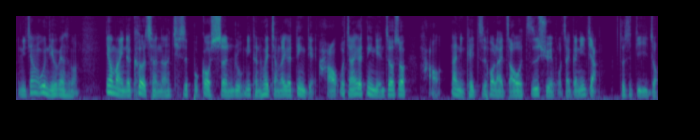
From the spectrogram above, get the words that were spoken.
你这样的问题会变成什么？要么你的课程呢，其实不够深入，你可能会讲到一个定点。好，我讲一个定点之后说好，那你可以之后来找我咨询，我再跟你讲。这是第一种。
